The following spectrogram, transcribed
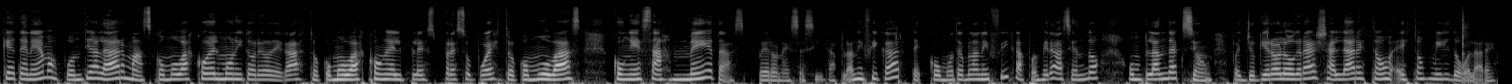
que tenemos, ponte alarmas, cómo vas con el monitoreo de gasto, cómo vas con el presupuesto, cómo vas con esas metas, pero necesitas planificarte. ¿Cómo te planificas? Pues mira, haciendo un plan de acción, pues yo quiero lograr saldar estos, estos mil dólares.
